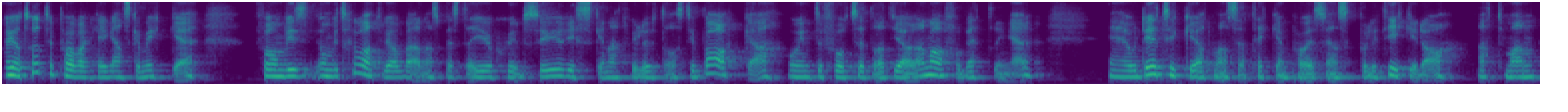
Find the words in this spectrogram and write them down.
Jag tror att det påverkar ganska mycket. För om vi, om vi tror att vi har världens bästa djurskydd så är ju risken att vi lutar oss tillbaka och inte fortsätter att göra några förbättringar. Eh, och det tycker jag att man ser tecken på i svensk politik idag. Att man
